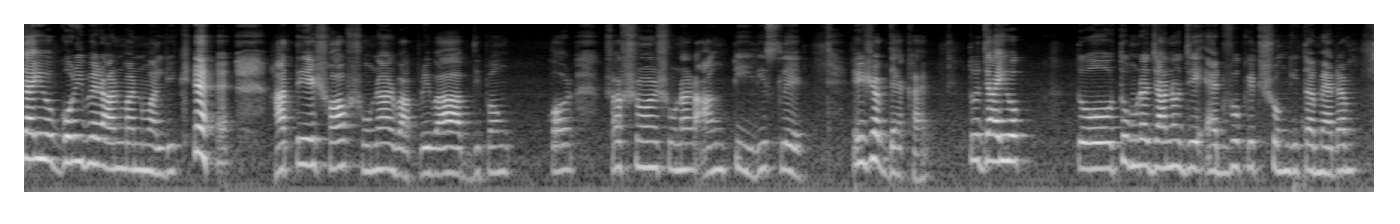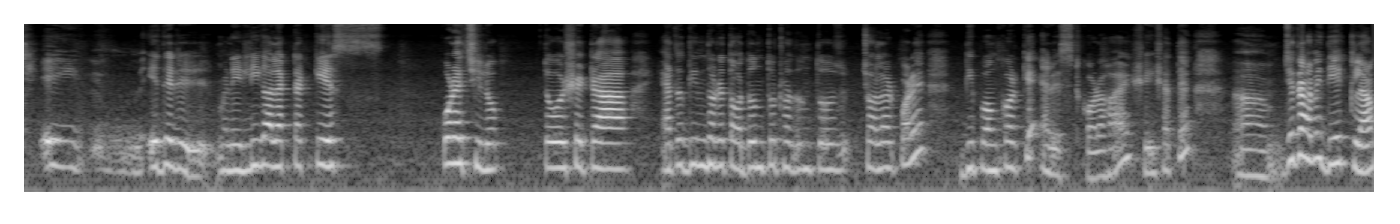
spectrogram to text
যাই হোক, গরিবের আরমান মালিক হাতে সব সোনার, বাপরে বাপ, দীপঙ্কর, সবসময় সোনার আংটি রিসলেট এইসব দেখায়। তো যাই হোক, তো তোমরা জানো যে অ্যাডভোকেট সঙ্গীতা ম্যাডাম এই এদের মানে লিগাল একটা কেস করেছিল। তো সেটা এতদিন ধরে তদন্ত তদন্ত চলার পরে দীপঙ্করকে অ্যারেস্ট করা হয়। সেই সাথে যেটা আমি দেখলাম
